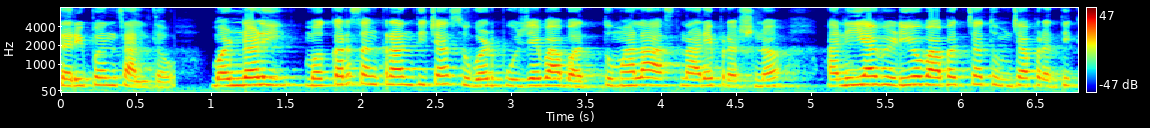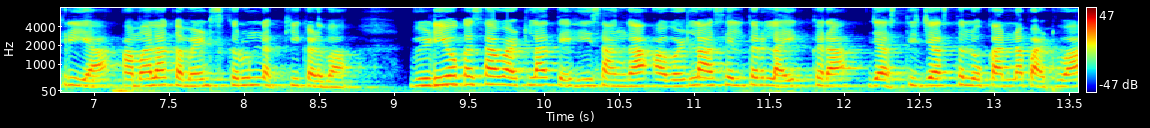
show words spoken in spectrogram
तरी पण चालतं. मंडळी मकर संक्रांतीच्या सुगड पूजेबाबत तुम्हाला असणारे प्रश्न आणि या व्हिडिओबाबतच्या तुमच्या प्रतिक्रिया आम्हाला कमेंट्स करून नक्की कळवा. व्हिडिओ कसा वाटला तेही सांगा. आवडला असेल तर लाईक करा. जास्तीत जास्त लोकांना पाठवा.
